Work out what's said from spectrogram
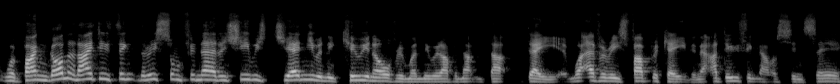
were bang on, and I do think there is something there. And she was genuinely cooing over him when they were having that that date, whatever he's fabricated in it. I do think that was sincere.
